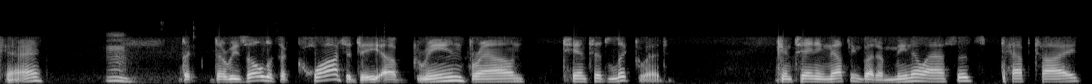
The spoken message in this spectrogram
Okay? Mm. The, the result is a quantity of green brown tinted liquid containing nothing but amino acids, peptides,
